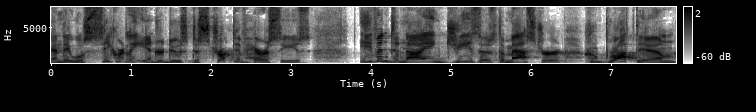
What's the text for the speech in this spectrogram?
and they will secretly introduce destructive heresies, even denying Jesus, the Master, who brought them,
